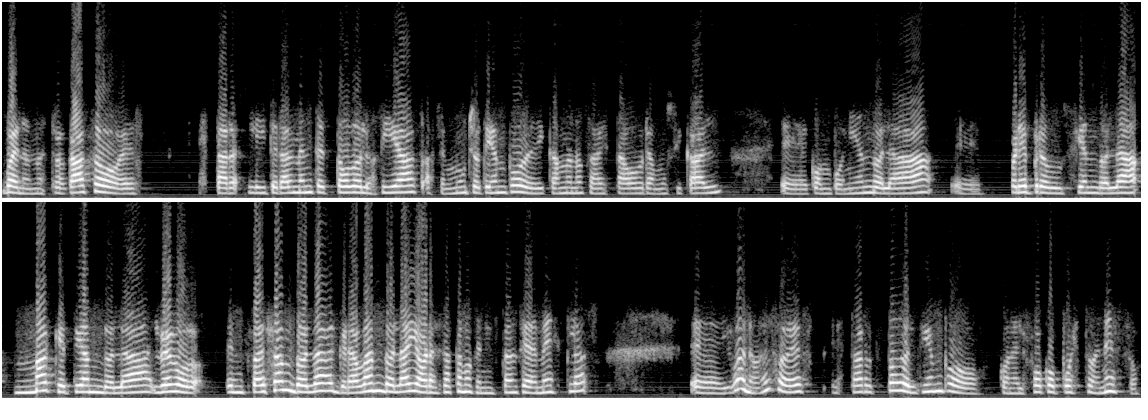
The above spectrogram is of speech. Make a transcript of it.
bueno, en nuestro caso es estar literalmente todos los días, hace mucho tiempo, dedicándonos a esta obra musical eh, componiéndola, eh, preproduciéndola, maqueteándola, luego ensayándola, grabándola y ahora ya estamos en instancia de mezclas. Eh, y bueno, eso es estar todo el tiempo con el foco puesto en eso.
